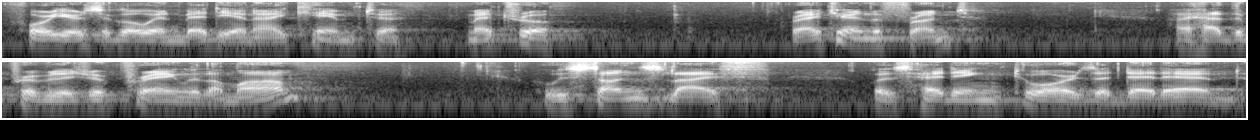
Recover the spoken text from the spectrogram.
Four years ago, when Betty and I came to Metro, right here in the front, I had the privilege of praying with a mom whose son's life was heading towards a dead end,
